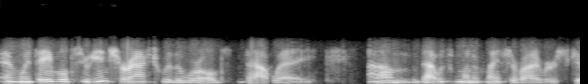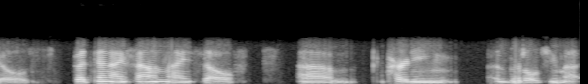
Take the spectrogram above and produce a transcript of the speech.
and was able to interact with the world that way. Um, that was one of my survivor skills. But then I found myself um, partying a little too much.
